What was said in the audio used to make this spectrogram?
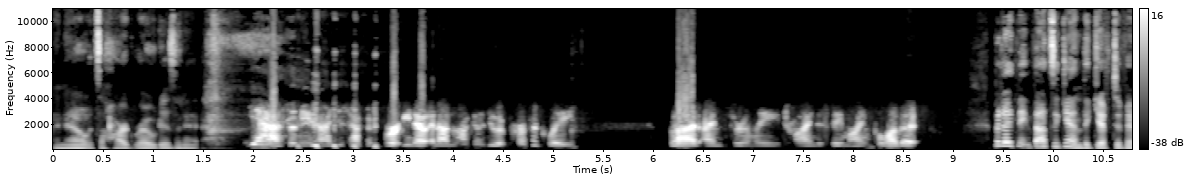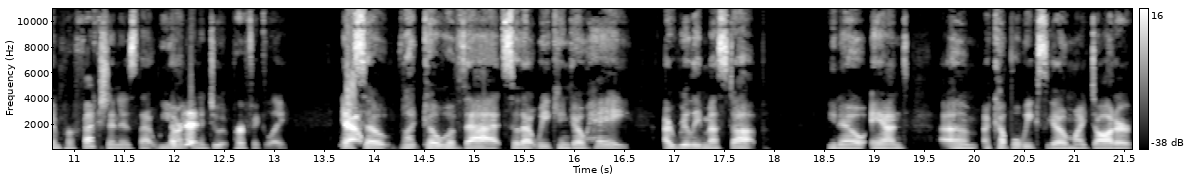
I know it's a hard road, isn't it? Yes, I mean, I just have to, you know, and I'm not going to do it perfectly, but I'm certainly trying to stay mindful of it. But I think that's again the gift of imperfection is that we That's aren't going to do it perfectly. No. And so let go of that so that we can go, hey, I really messed up, you know? And um, a couple weeks ago, my daughter,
